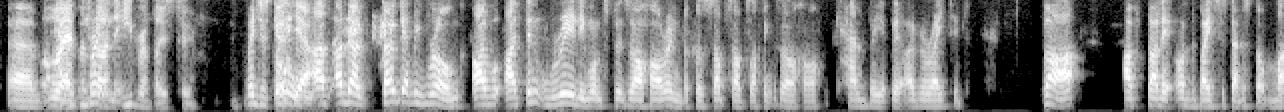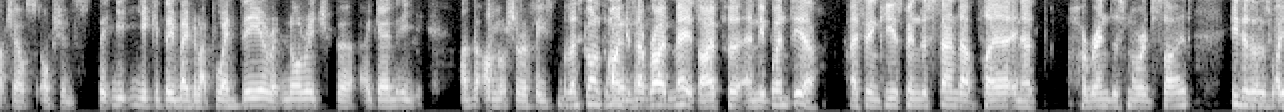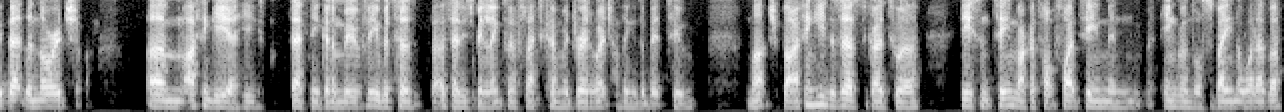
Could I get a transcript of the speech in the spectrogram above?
But yeah, I haven't pretty- done either of those two. which is good. Oh. Yeah, I, I know. Don't get me wrong. I, w- I didn't really want to put Zaha in because sometimes I think Zaha can be a bit overrated, but I've done it on the basis that there's not much else options that you, you could do. Maybe like Buendia at Norwich, but again, he. I'm I'm not sure if he's. But let's go on to mine because know. at right mid, I put Emi Buendia. I think he's been the standout player in a horrendous Norwich side. He deserves way better than Norwich. Um, I think, yeah, he's definitely going to move either to, I said, he's been linked to Atletico Madrid, which I think is a bit too much. But I think he deserves to go to a decent team, like a top flight team in England or Spain or whatever.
